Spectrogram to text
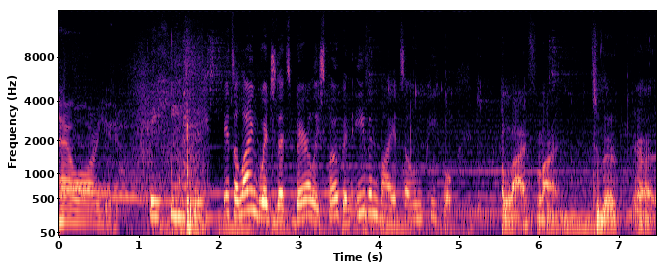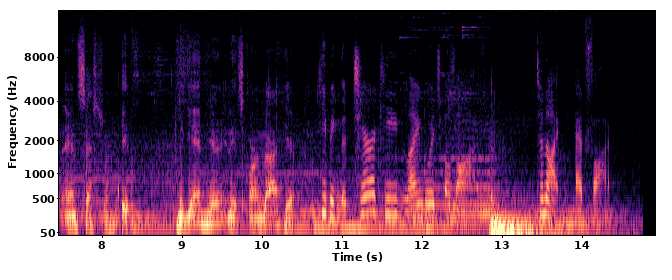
How are you? It's a language that's barely spoken even by its own people. A lifeline to their uh, ancestry. It began here and it's going to die here. Keeping the Cherokee language alive. Tonight at 5.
